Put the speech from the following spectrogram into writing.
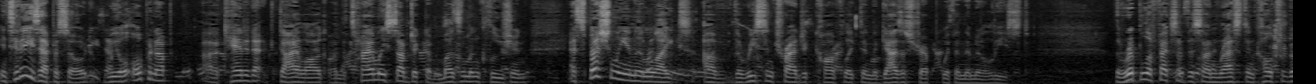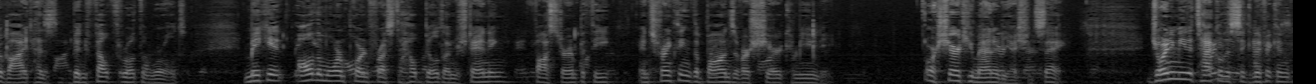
In today's episode, we will open up a candidate dialogue on the timely subject of Muslim inclusion, especially in the light of the recent tragic conflict in the Gaza Strip within the Middle East. The ripple effects of this unrest and cultural divide has been felt throughout the world, making it all the more important for us to help build understanding, foster empathy, and strengthen the bonds of our shared community, or shared humanity, I should say. Joining me to tackle this significant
